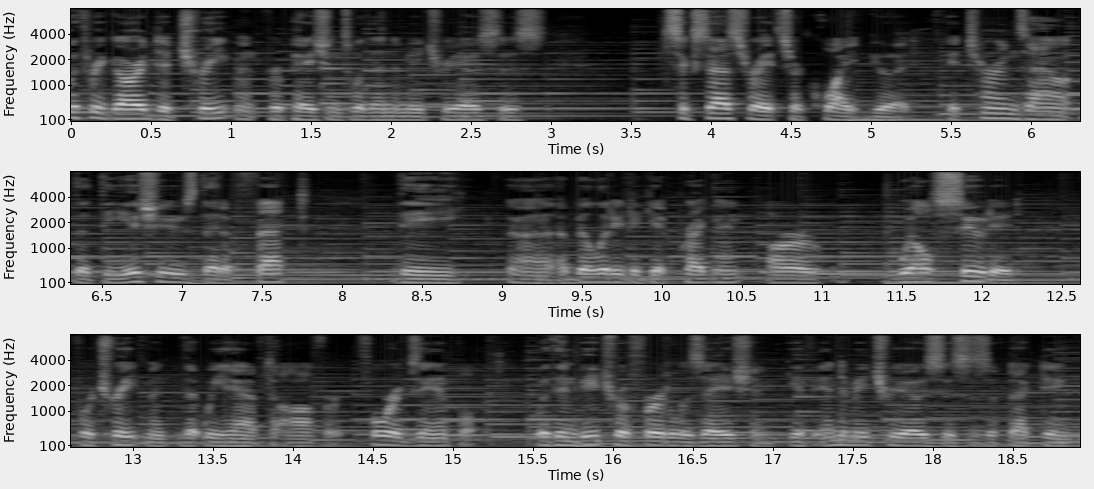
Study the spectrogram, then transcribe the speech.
With regard to treatment for patients with endometriosis, success rates are quite good. It turns out that the issues that affect the uh, ability to get pregnant are well suited for treatment that we have to offer. For example, with in vitro fertilization, if endometriosis is affecting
